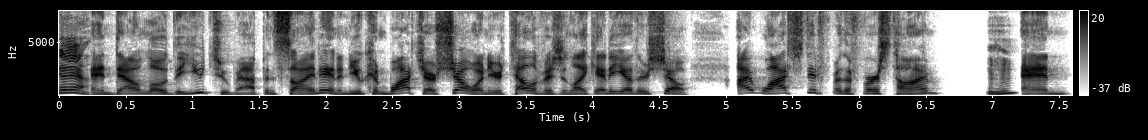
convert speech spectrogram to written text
Yeah. and download the YouTube app and sign in. And you can watch our show on your television like any other show. I watched it for the first time, Mhm. and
